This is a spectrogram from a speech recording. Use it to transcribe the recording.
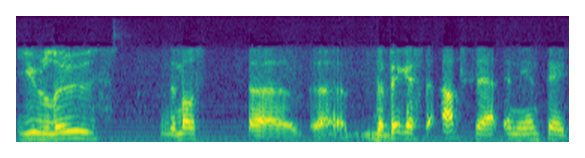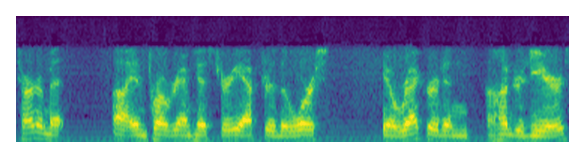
you lose the most, uh, uh, the biggest upset in the NCAA tournament uh, in program history after the worst, you know, record in 100 years.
